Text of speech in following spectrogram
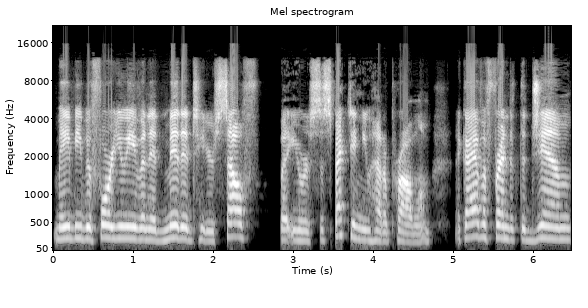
maybe before you even admitted to yourself, but you were suspecting you had a problem. Like I have a friend at the gym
